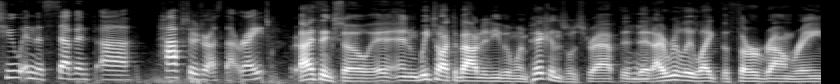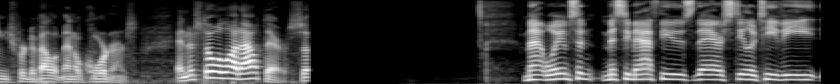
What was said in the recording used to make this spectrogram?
two in the seventh. Uh, have to address that, right? I think so. And we talked about it even when Pickens was drafted mm-hmm. that I really like the third round range for developmental corners. And there's still a lot out there. So Matt Williamson, Missy Matthews there, Steeler TV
